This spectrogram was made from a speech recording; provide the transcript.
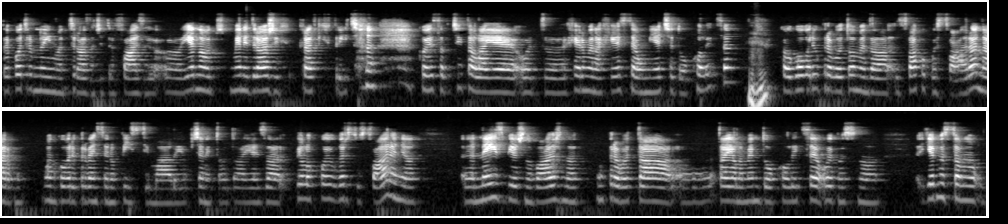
da je potrebno imati različite faze. E, jedna od meni dražih kratkih priča koje sam čitala je od e, Hermana Hesea Umjeće dokolice, mm koja govori upravo o tome da svako ko stvara, naravno on govori prvenstveno piscima, ali općenito da je za bilo koju vrstu stvaranja e, neizbježno važno upravo ta, taj element dokolice, odnosno jednostavno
